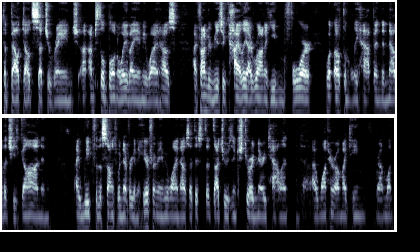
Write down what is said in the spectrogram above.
to belt out such a range. I'm still blown away by Amy Winehouse. I found her music highly ironic even before what ultimately happened, and now that she's gone, and I weep for the songs we're never going to hear from Amy Winehouse. I just thought she was an extraordinary talent, and uh, I want her on my team round one.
